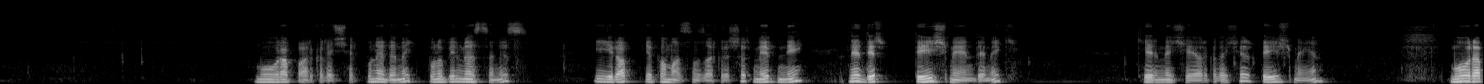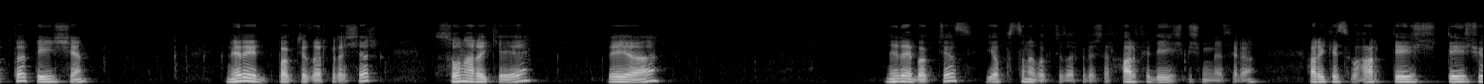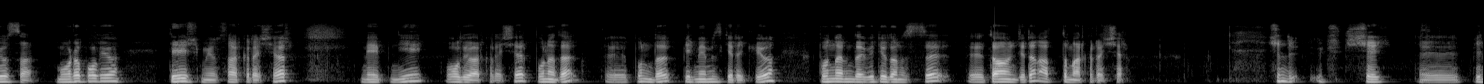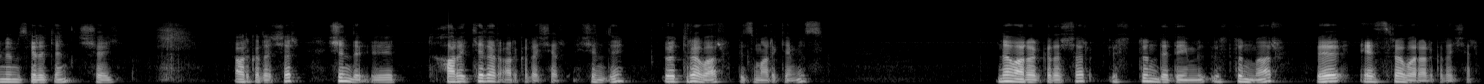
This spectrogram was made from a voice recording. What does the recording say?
muğrab arkadaşlar. Bu ne demek? Bunu bilmezseniz İrab yapamazsınız arkadaşlar. Mebni nedir? Değişmeyen demek. Kelime şey arkadaşlar. Değişmeyen. Muğrab da değişen. Nereye bakacağız arkadaşlar? Son harekeye veya Nereye bakacağız? Yapısına bakacağız arkadaşlar. Harfi değişmiş mi mesela? Harekesi harf değiş, değişiyorsa morab oluyor. Değişmiyorsa arkadaşlar mebni oluyor arkadaşlar. Buna da e, bunu da bilmemiz gerekiyor. Bunların da videolarını size e, daha önceden attım arkadaşlar. Şimdi üç şey e, bilmemiz gereken şey arkadaşlar. Şimdi e, harekeler arkadaşlar. Şimdi ötre var bizim harekemiz ne var arkadaşlar? Üstün dediğimiz üstün var ve esra var arkadaşlar.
